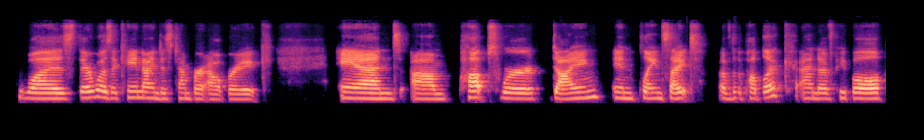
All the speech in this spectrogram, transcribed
was there was a canine distemper outbreak, and um, pups were dying in plain sight of the public and of people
